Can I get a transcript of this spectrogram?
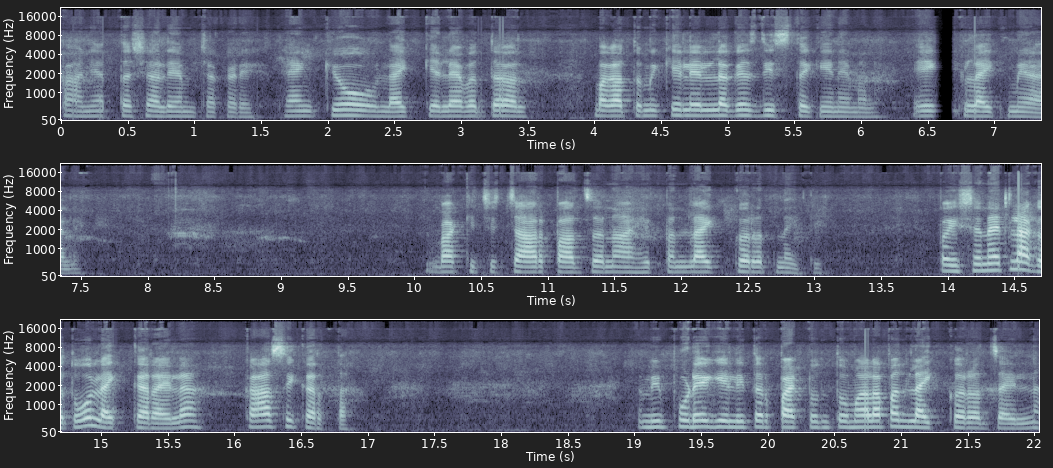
पाणी आत्ताशी आले आमच्याकडे. थँक्यू लाईक केल्याबद्दल. बघा तुम्ही केलेलं लगेच दिसतं की नाही मला. एक लाईक मिळाले. बाकीचे चार पाच जण आहेत पण लाईक करत नाही ते. पैसे नाहीत लागत हो लाईक करायला. का असे करता? मी पुढे गेली तर पाठवून तुम्हाला पण लाईक करत जाईल ना.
